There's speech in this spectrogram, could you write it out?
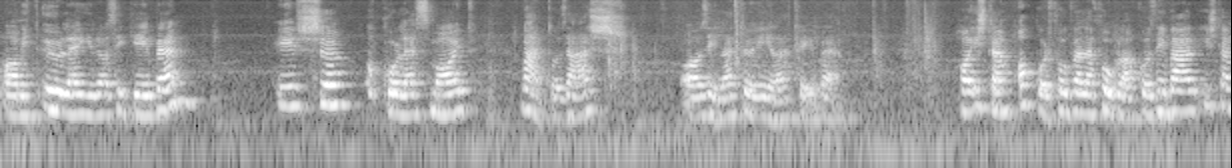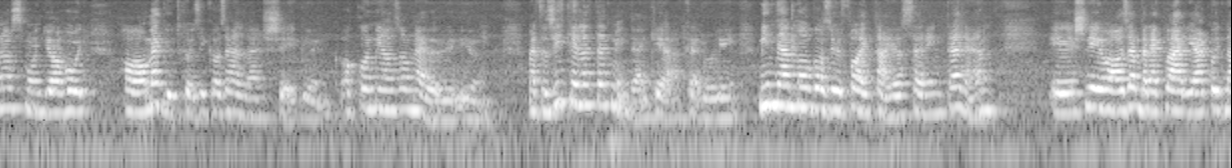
amit ő leír az igében, és akkor lesz majd változás az illető életébe. Ha Isten akkor fog vele foglalkozni, bár Isten azt mondja, hogy ha megütközik az ellenségünk, akkor mi azon ne örüljünk. Mert az ítéletet mindenki elkerüli. Minden maga az ő fajtája szerint terem, és néha az emberek várják, hogy na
